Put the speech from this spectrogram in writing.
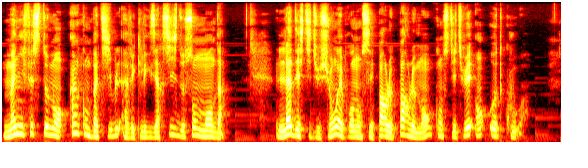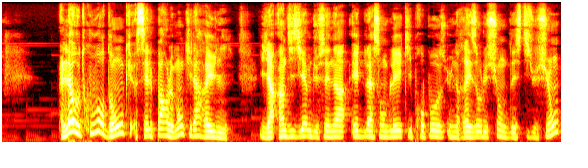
manifestement incompatibles avec l'exercice de son mandat. La destitution est prononcée par le Parlement constitué en haute cour. La haute cour, donc, c'est le Parlement qui l'a réuni. Il y a un dixième du Sénat et de l'Assemblée qui proposent une résolution de destitution,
